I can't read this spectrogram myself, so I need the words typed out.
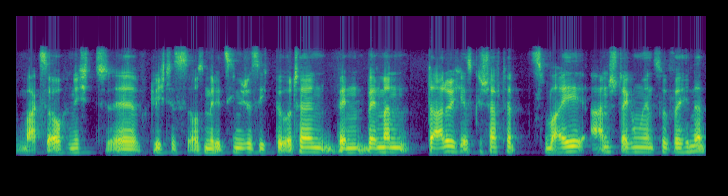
mag es auch nicht äh, wirklich das aus medizinischer Sicht beurteilen. Wenn, wenn man dadurch es geschafft hat, zwei Ansteckungen zu verhindern,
